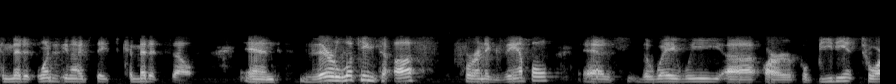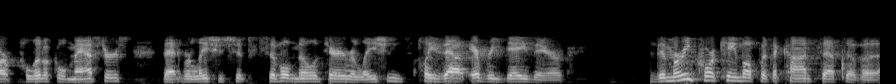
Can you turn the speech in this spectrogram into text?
commit it? When does the United States commit itself? And they're looking to us for an example as the way we uh, are obedient to our political masters. That relationship, civil military relations, plays out every day there. The Marine Corps came up with the concept of a,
